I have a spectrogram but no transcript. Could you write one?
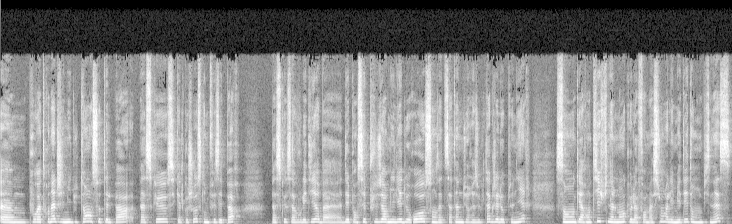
Euh, pour être honnête, j'ai mis du temps à sauter le pas parce que c'est quelque chose qui me faisait peur. Parce que ça voulait dire bah, dépenser plusieurs milliers d'euros sans être certaine du résultat que j'allais obtenir, sans garantie finalement que la formation allait m'aider dans mon business.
